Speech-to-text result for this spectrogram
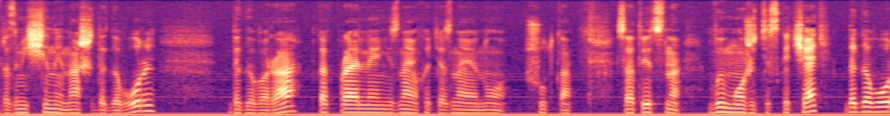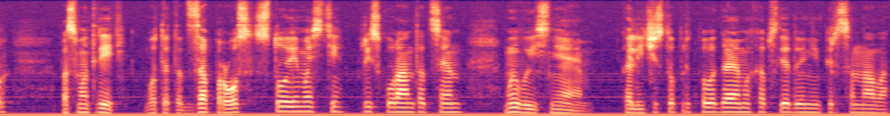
размещены наши договоры, договора, как правильно, я не знаю, хотя знаю, но шутка. Соответственно, вы можете скачать договор, посмотреть вот этот запрос стоимости прескуранта цен. Мы выясняем количество предполагаемых обследований персонала,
